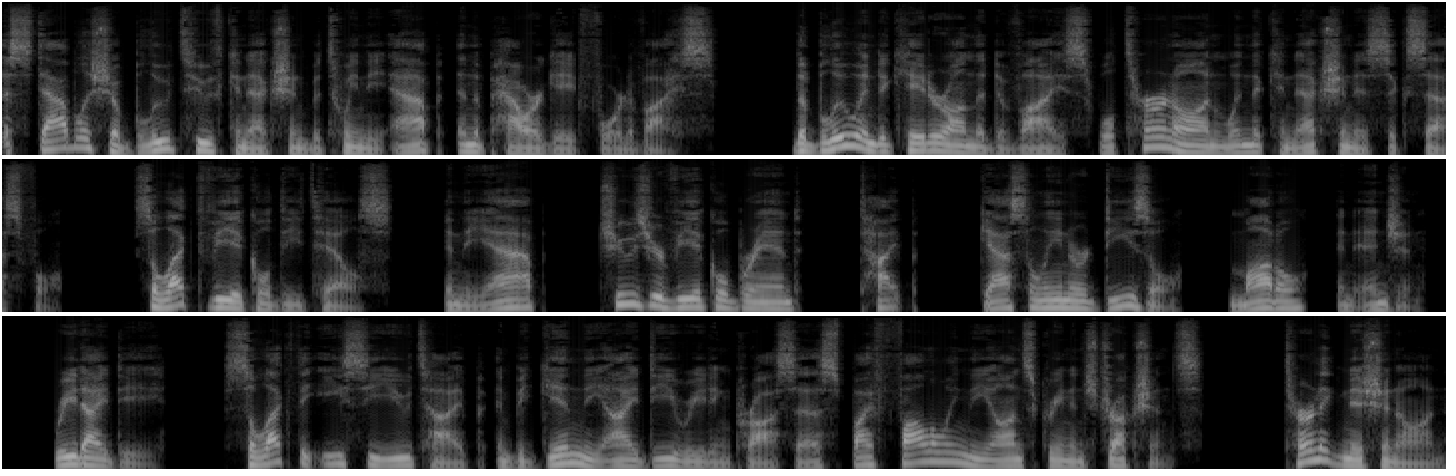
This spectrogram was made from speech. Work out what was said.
Establish a Bluetooth connection between the app and the PowerGate 4 device. The blue indicator on the device will turn on when the connection is successful. Select vehicle details. In the app, choose your vehicle brand, type, gasoline or diesel, model, and engine. Read ID. Select the ECU type and begin the ID reading process by following the on-screen instructions. Turn ignition on,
